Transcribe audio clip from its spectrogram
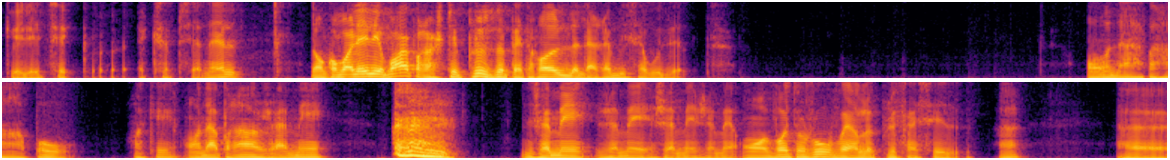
qui, a l'éthique euh, exceptionnelle, donc on va aller les voir pour acheter plus de pétrole de l'Arabie saoudite. On n'apprend pas. OK? On n'apprend jamais. jamais, jamais, jamais, jamais. On va toujours vers le plus facile. Hein? Euh,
